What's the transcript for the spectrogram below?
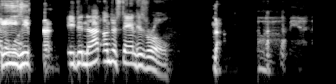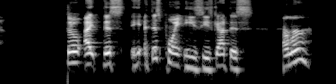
He, he he did not understand his role. Oh ah. man. So I this at this point he's he's got this armor.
